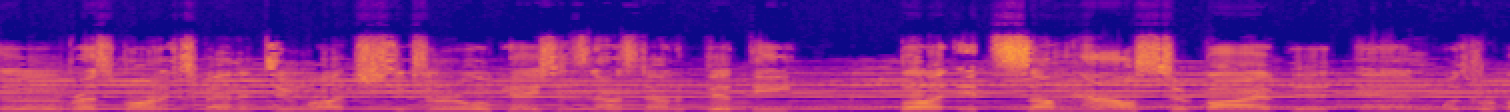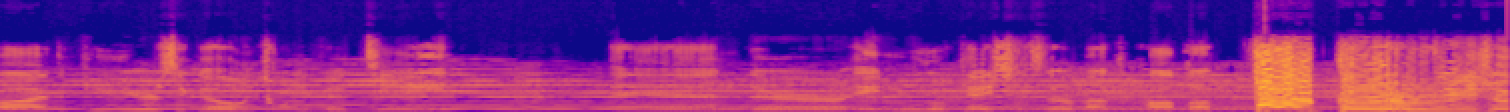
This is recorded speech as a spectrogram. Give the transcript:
the restaurant expanded too much 600 locations, now it's down to 50. But it somehow survived it and was revived a few years ago in 2015. And there are eight new locations that are about to pop up. For good reason!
